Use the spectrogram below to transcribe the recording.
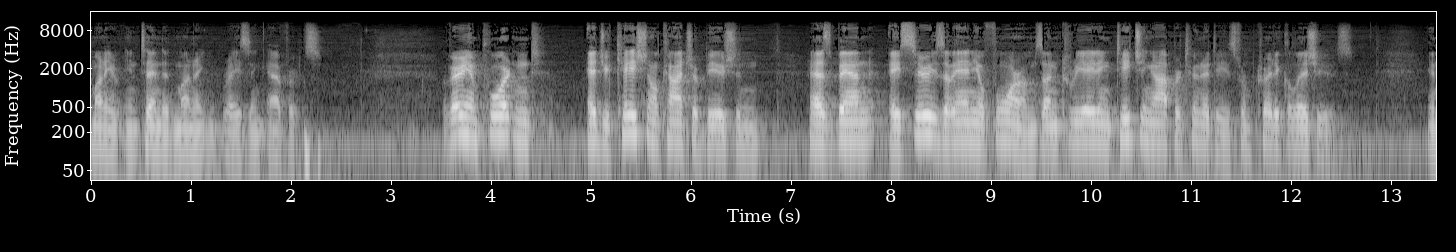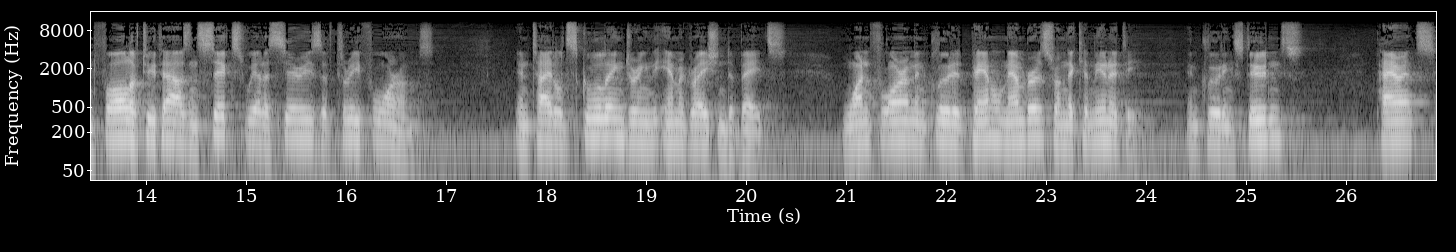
money, intended money-raising efforts. A very important educational contribution has been a series of annual forums on creating teaching opportunities from critical issues. In fall of 2006, we had a series of three forums entitled Schooling During the Immigration Debates. One forum included panel members from the community, including students, parents,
